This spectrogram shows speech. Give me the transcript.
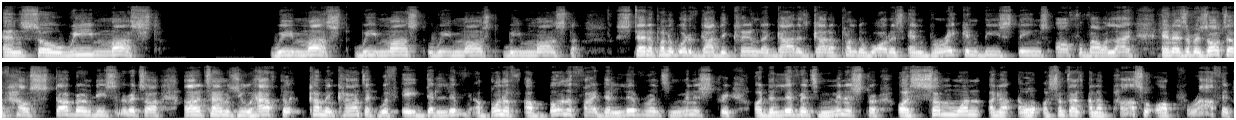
And so we must, we must, we must, we must, we must stand upon the word of God, declaring that God is God upon the waters and breaking these things off of our life. And as a result of how stubborn these spirits are, a lot of times you have to come in contact with a deliver a bona, a bona fide deliverance ministry or deliverance minister or someone or sometimes an apostle or prophet.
